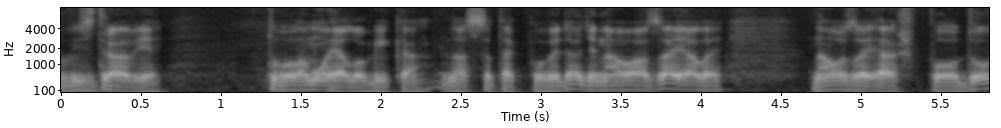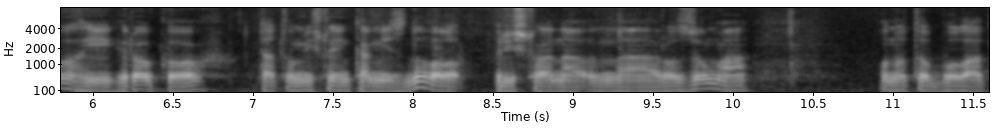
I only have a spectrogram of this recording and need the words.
vyzdravie. To bola moja logika, dá sa tak povedať. A naozaj, ale naozaj až po dlhých rokoch táto myšlienka mi znova prišla na, na rozum a ono to bola,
